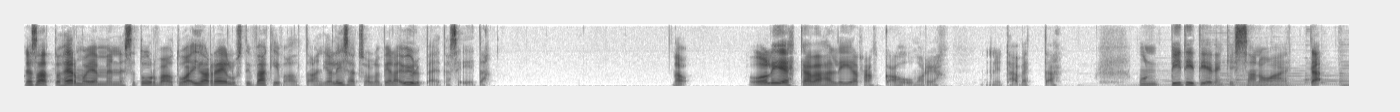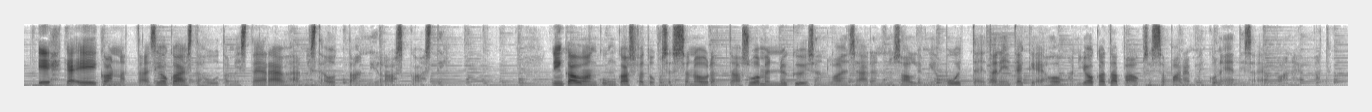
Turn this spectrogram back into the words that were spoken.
Ne saattoi hermojen mennessä turvautua ihan reilusti väkivaltaan ja lisäksi olla vielä ylpeitä siitä. No, oli ehkä vähän liian rankkaa huumoria. Nyt hävettää. Mun piti tietenkin sanoa, että ehkä ei kannattaisi jokaista huutamista ja räyhäämistä ottaa niin raskaasti. Niin kauan kuin kasvatuksessa noudattaa Suomen nykyisen lainsäädännön sallimia puitteita, niin tekee homman joka tapauksessa paremmin kuin entisajan vanhemmat.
